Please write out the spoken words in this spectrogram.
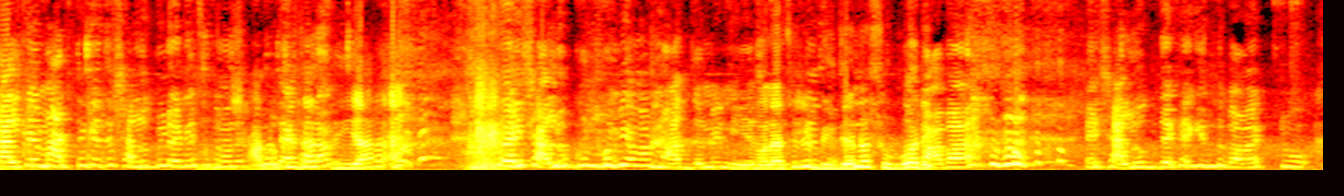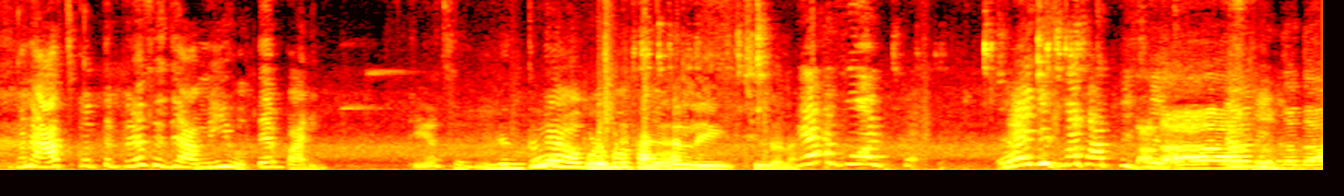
কালকে মাঠ থেকে যে শালুকগুলো এনেছে তোমাদের শালুকে দেখালাম। তো এই শালুকগুলো আমি আমার মার জন্য নিয়ে মনে আছে? দুজন শুভ বাবা এই শালুক দেখে কিন্তু বাবা একটু মানে আজ করতে পেরেছে যে আমি হতে পারি ঠিক আছে? কিন্তু পুরোপুরি ফাইনালি ছিল না। দাদা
